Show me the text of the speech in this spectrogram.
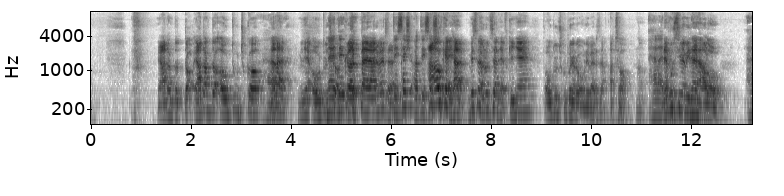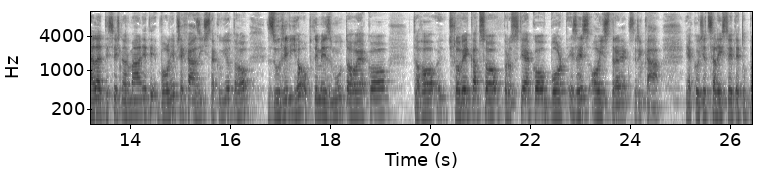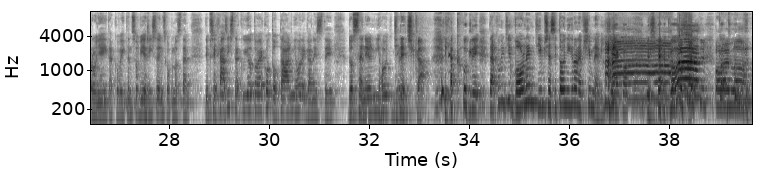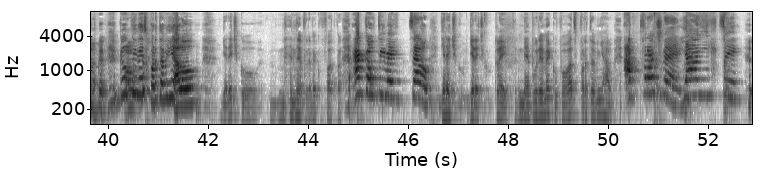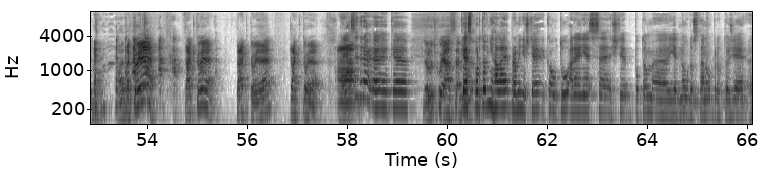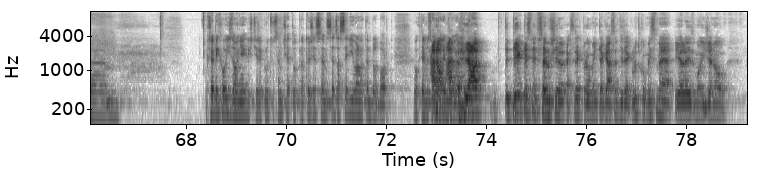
Já tam to, to, já tam to autůčko, hele, hele mě autůčko Ne, ty- ty- klepe na dveře. Ty seš, ty seš, A OK, hele, my jsme v Lucerně v kině, v autůčku půjdeme do univerza. A co? No. Hele, Nemusíme mít hned halu. hele, ty seš normálně, ty volně přecházíš z takového toho zuřivého optimismu, toho jako, toho člověka, co prostě jako world is his oyster, jak se říká, jako že celý svět je tu pro něj takový ten, co věří svým schopnostem. Ty přecházíš z takového toho jako totálního reganisty do senilního dědečka. jako kdy takovým tím volným tím, že si toho nikdo nevšimne, víš, že jako, že jako "A, ti povedlo." koupíme sportovní halu. Dědečku, ne, nebudeme kupovat. A koupíme ji celou. Dědečku, dědečku, klid, nebudeme kupovat sportovní halu. A proč ne? Já ji chci. Ale tak to je. Tak to je. Tak to je. Tak to je. A já se teda eh, k, No, Lučku, já jsem... ke sportovní hale, promiň, ještě k O2 aréně se ještě potom eh, jednou dostanu, protože um, přepichový zóně, když ti řeknu, co jsem četl, protože jsem se zase díval na ten billboard, o kterém jsme Ano, tady a mluvili. já, ty, ty, ty jsi mě přerušil, jak jsi řekl promiň, tak já jsem ti řekl, Lučku, my jsme jeli s mojí ženou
